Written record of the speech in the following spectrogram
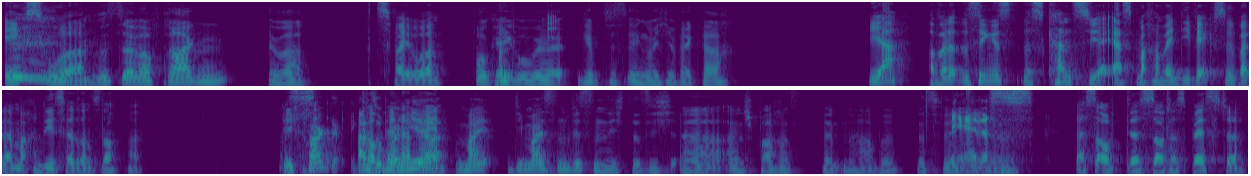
X Uhr, Musst du einfach fragen, immer, 2 Uhr. okay, Und- Google, gibt es irgendwelche Wecker? Ja, aber das Ding ist, das kannst du ja erst machen, wenn die weg sind, weil dann machen die es ja sonst nochmal. Ich frage, also bei mir, mei die meisten wissen nicht, dass ich äh, einen Sprachassistenten habe. Deswegen, Ja, das äh, ist, das ist auch, das ist auch das Beste.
